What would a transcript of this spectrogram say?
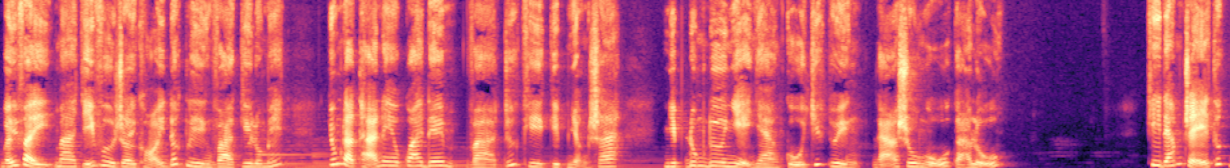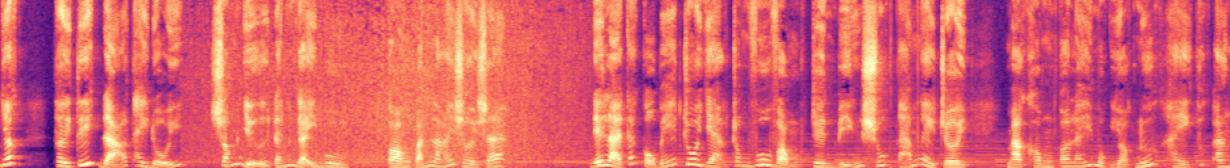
Bởi vậy mà chỉ vừa rời khỏi đất liền vài km, chúng đã thả neo qua đêm và trước khi kịp nhận ra, nhịp đung đưa nhẹ nhàng của chiếc thuyền đã ru ngủ cả lũ. Khi đám trẻ thức giấc, thời tiết đã thay đổi, sóng dữ đánh gãy buồm, còn bánh lái rời ra. Để lại các cậu bé trôi dạt trong vô vọng trên biển suốt 8 ngày trời mà không có lấy một giọt nước hay thức ăn.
